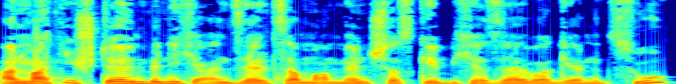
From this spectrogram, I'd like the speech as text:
an manchen Stellen bin ich ein seltsamer Mensch, das gebe ich ja selber gerne zu.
